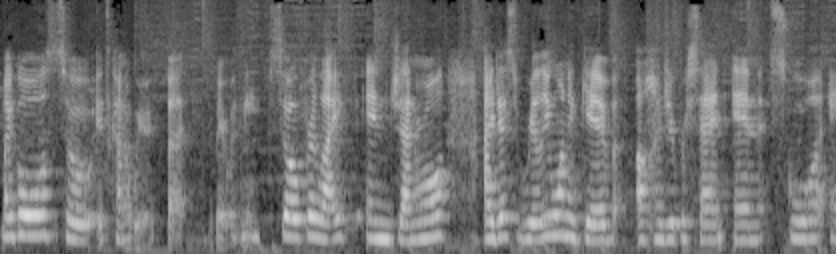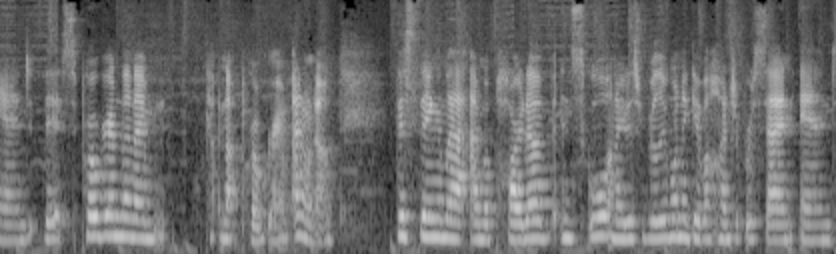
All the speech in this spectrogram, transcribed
my goals, so it's kind of weird, but bear with me. So for life in general, I just really want to give 100% in school and this program that I'm, not program, I don't know, this thing that I'm a part of in school and I just really want to give 100% and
